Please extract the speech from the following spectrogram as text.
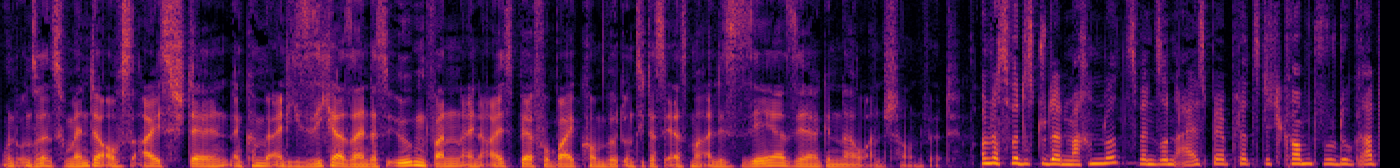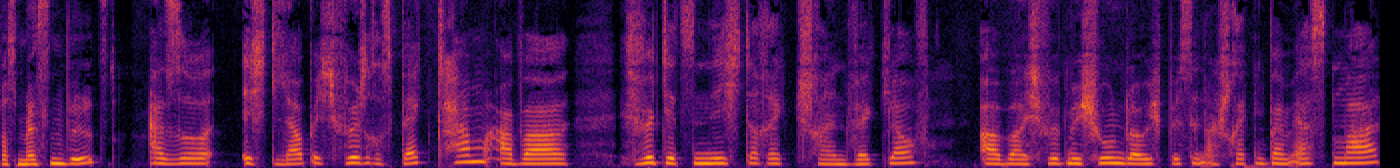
und unsere Instrumente aufs Eis stellen, dann können wir eigentlich sicher sein, dass irgendwann ein Eisbär vorbeikommen wird und sich das erstmal alles sehr, sehr genau anschauen wird. Und was würdest du dann machen, Lutz, wenn so ein Eisbär plötzlich kommt, wo du gerade was messen willst? Also, ich glaube, ich würde Respekt haben, aber ich würde jetzt nicht direkt schreiend weglaufen. Aber ich würde mich schon, glaube ich, ein bisschen erschrecken beim ersten Mal.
